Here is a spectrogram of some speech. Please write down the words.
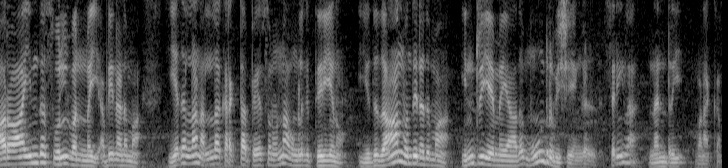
ஆராய்ந்த சொல்வன்மை அப்படின்னு என்னமா எதெல்லாம் நல்லா கரெக்டாக பேசணும்னு அவங்களுக்கு தெரியணும். இதுதான் வந்து என்னதுமா? இன்றியமையாத மூன்று விஷயங்கள். சரிங்களா? நன்றி வணக்கம்.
